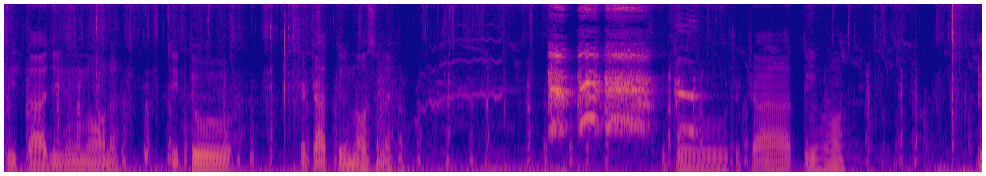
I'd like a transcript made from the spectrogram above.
thì ta chỉ chúng nó nè. Tí tu cha cha từ nó xuống nè tí tu cha cha từ họ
